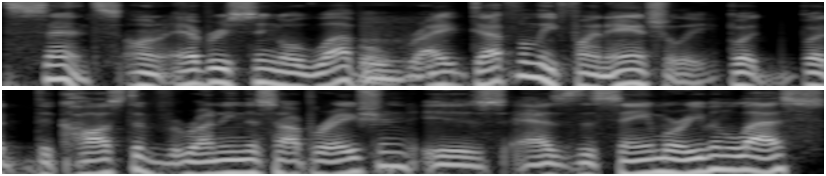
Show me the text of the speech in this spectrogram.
sense on every single level, right? Definitely financially, but but the cost of running this operation is as the same or even less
